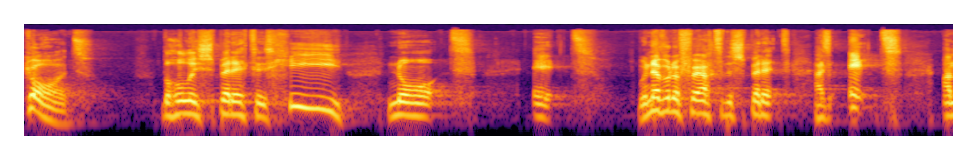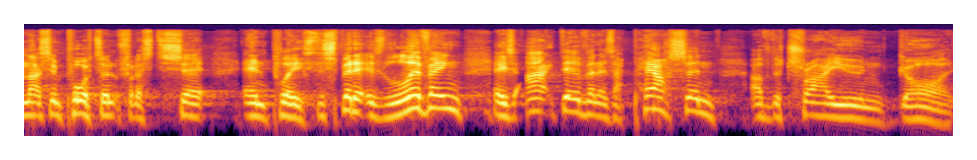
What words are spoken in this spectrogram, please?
God. The Holy Spirit is He, not it. We never refer to the Spirit as it, and that's important for us to set in place. The Spirit is living, is active, and is a person of the triune God.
